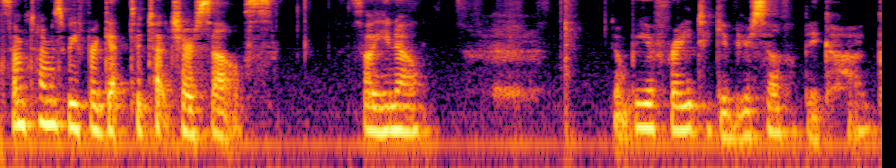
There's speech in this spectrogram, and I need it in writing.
Sometimes we forget to touch ourselves. So, you know, don't be afraid to give yourself a big hug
